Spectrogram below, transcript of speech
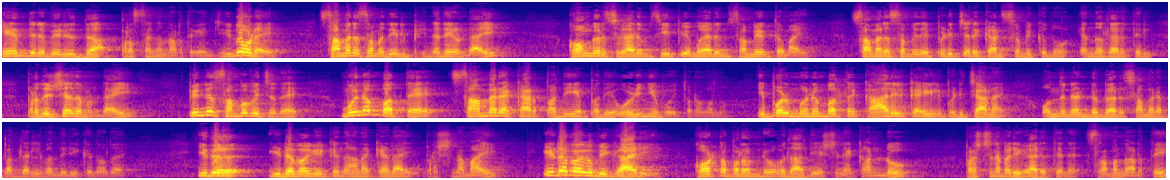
കേന്ദ്ര വിരുദ്ധ പ്രസംഗം നടത്തുകയും ചെയ്തു. ഇതോടെ സമരസമിതിയിൽ ഭിന്നതയുണ്ടായി. കോൺഗ്രസ്സുകാരും സി പി എമ്മുകാരും സംയുക്തമായി സമരസമിതിയെ പിടിച്ചെടുക്കാൻ ശ്രമിക്കുന്നു എന്ന തരത്തിൽ പ്രതിഷേധമുണ്ടായി. പിന്നെ സംഭവിച്ചത് മുനമ്പത്തെ സമരക്കാർ പതിയെ പതിയെ ഒഴിഞ്ഞു പോയി തുടങ്ങുന്നു. ഇപ്പോൾ മുനമ്പത്തെ കാലിൽ കയ്യിൽ പിടിച്ചാണ് ഒന്നും രണ്ടും പേർ സമരപ്പന്തലിൽ വന്നിരിക്കുന്നത്. ഇത് ഇടവകയ്ക്ക് നാണക്കേടായി പ്രശ്നമായി. ഇടവക വികാരി കോട്ടപ്പുറം രൂപതാധ്യക്ഷനെ കണ്ടു പ്രശ്നപരിഹാരത്തിന് ശ്രമം നടത്തി.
